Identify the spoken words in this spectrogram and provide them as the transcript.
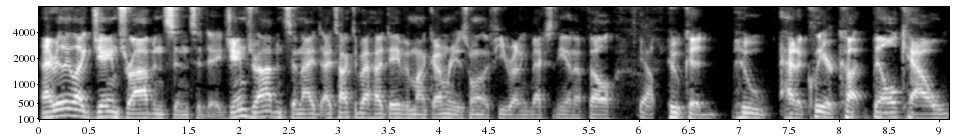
And I really like James Robinson today. James Robinson, I, I talked about how David Montgomery is one of the few running backs in the NFL Yeah. who could who had a clear cut bell cow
